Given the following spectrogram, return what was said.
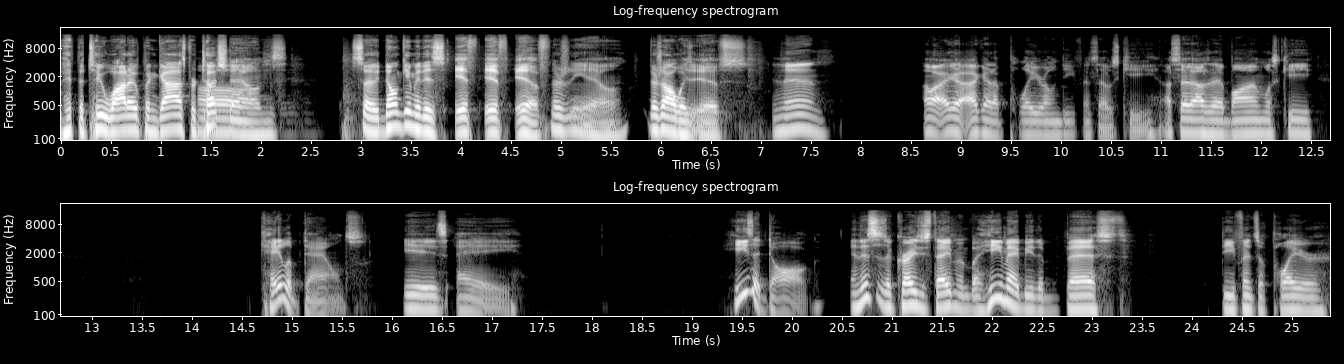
hit the two wide open guys for Oh. touchdowns. So don't give me this if if if. There's you know there's always ifs. And then, oh, I got I got a player on defense that was key. I said Isaiah Bond was key. Caleb Downs is a he's a dog, and this is a crazy statement, but he may be the best defensive player.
